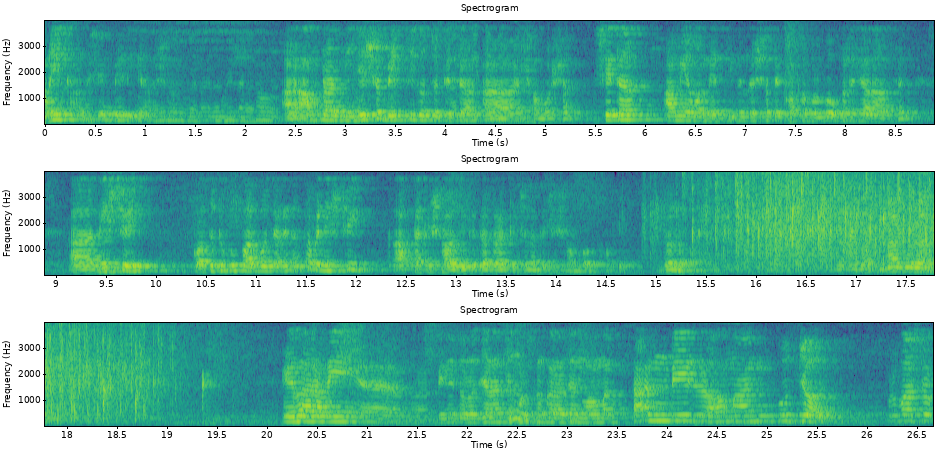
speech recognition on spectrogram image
অনেকাংশে বেরিয়ে আসা। আর আপনার নিজস্ব ব্যক্তিগত যেটা সমস্যা সেটা আমি আমার নেতৃবৃন্দের সাথে কথা বলব ওখানে যারা আছেন। নিশ্চয়ই কতটুকু পারব জানি না তবে নিশ্চয়ই আপনাকে সহযোগিতা করা কিছু না কিছু সম্ভব হবে। ধন্যবাদ। এবার আমি আহ, বিনীত অনুরোধ জানাচ্ছি প্রশ্ন করার জন্য মোহাম্মদ তানবীর রহমান উজ্জ্বল। প্রভাষক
